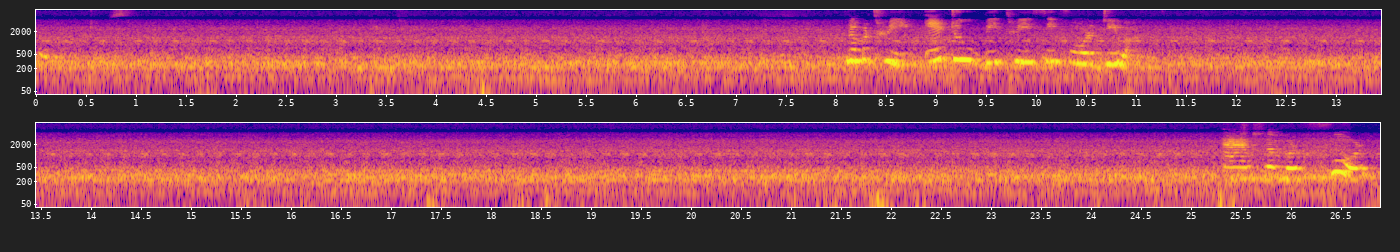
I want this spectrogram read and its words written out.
A4. Number 3 A2, B3, C4, D1. And number 4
